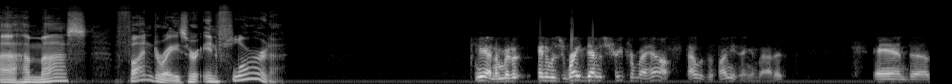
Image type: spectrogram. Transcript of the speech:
a Hamas fundraiser in Florida. Yeah, and, and it was right down the street from my house. That was the funny thing about it. And uh,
